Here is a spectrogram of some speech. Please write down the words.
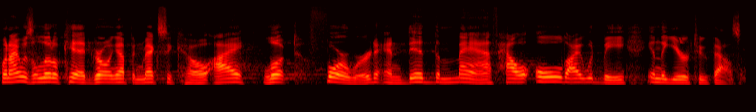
When I was a little kid growing up in Mexico, I looked forward and did the math how old I would be in the year 2000.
